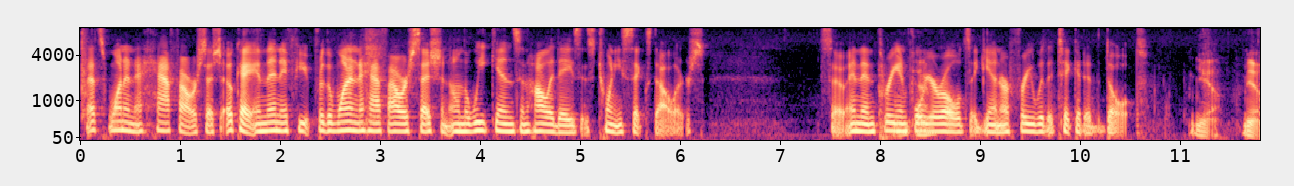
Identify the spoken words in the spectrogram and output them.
that's one and a half hour session. Okay, and then if you for the one and a half hour session on the weekends and holidays, it's twenty six dollars. So, and then three and Okay. four year olds again are free with a ticketed adult. Yeah, yeah,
